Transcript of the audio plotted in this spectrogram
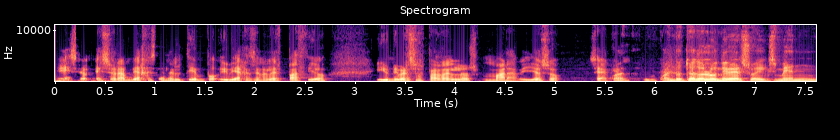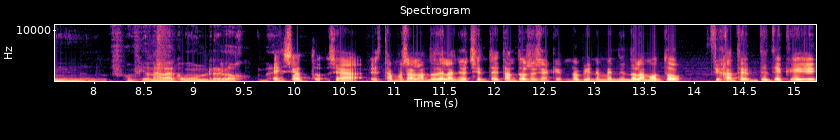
Eso, eso eran viajes en el tiempo y viajes en el espacio y universos paralelos maravilloso. O sea que Cuando, cuando todo el universo X-Men funcionaba como un reloj. Exacto, o sea, estamos hablando del año ochenta y tantos, o sea que nos vienen vendiendo la moto, fíjate, desde que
